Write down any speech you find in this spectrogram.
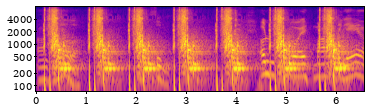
เอาอีกแล้วเหรอสุ่ม เอาลูกรวยมาอีกแล้ว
